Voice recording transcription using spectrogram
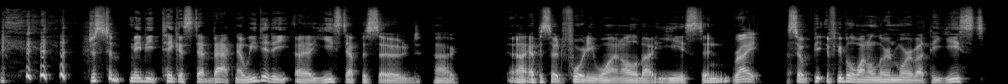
just to maybe take a step back. Now we did a, a yeast episode, uh, uh, episode forty one, all about yeast, and right. So p- if people want to learn more about the yeast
